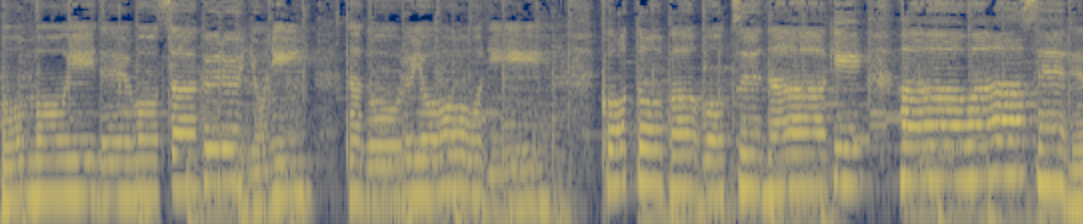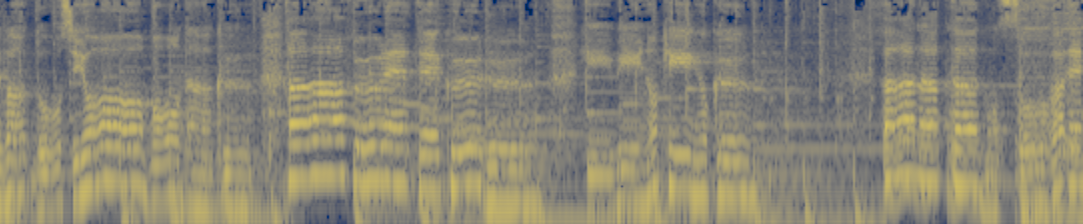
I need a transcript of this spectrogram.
思い出を探るように辿るように。言葉をつなぎ合わせればどうしようもなく溢れてくる日々の記憶。あなたのそばで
